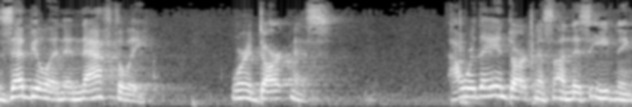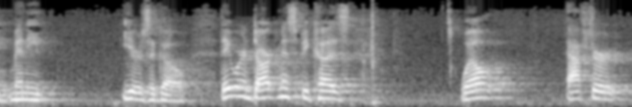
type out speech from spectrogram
Zebulun and Naphtali were in darkness. How were they in darkness on this evening many years ago? They were in darkness because, well, after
